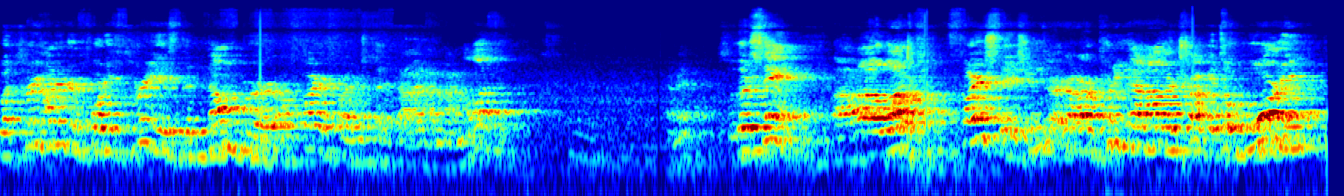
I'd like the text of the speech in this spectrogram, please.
But 343 is the number of firefighters that died on 9 11. Right? So they're saying uh, a lot of fire stations are, are putting that on their truck. It's a warning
